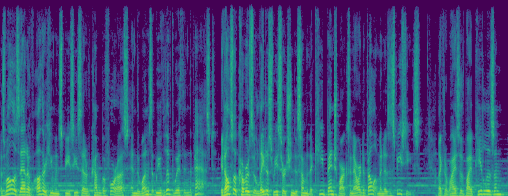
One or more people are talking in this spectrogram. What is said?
as well as that of other human species that have come before us and the ones that we've lived with in the past. It also covers the latest research into some of the key benchmarks in our development as a species, like the rise of bipedalism,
